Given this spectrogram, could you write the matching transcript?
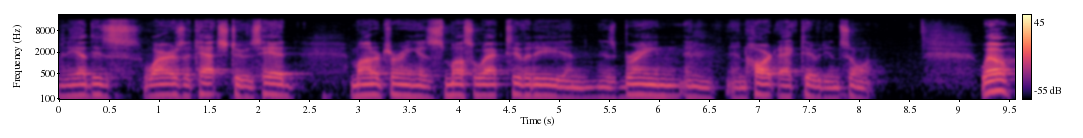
And he had these wires attached to his head, monitoring his muscle activity and his brain and, and heart activity and so on. Well,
